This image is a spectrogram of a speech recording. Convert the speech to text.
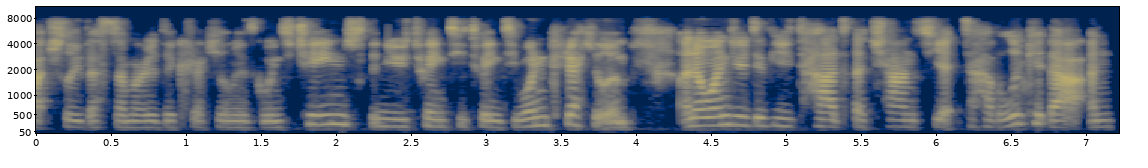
actually this summer the curriculum is going to change, the new 2021 curriculum. And I wondered if you'd had a chance yet to have a look at that, and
